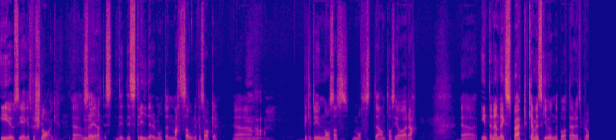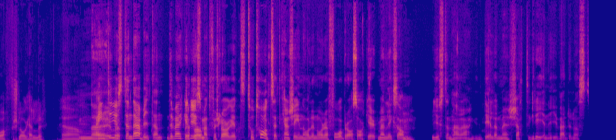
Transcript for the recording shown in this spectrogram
EUs eget förslag eh, och säger mm. att det, det, strider mot en massa olika saker. Um, ja. Vilket det ju någonstans måste antas göra. Uh, inte en enda expert kan väl skriva under på att det här är ett bra förslag heller. Um, Nej, inte just den där biten. Det verkade ju som att förslaget totalt sett kanske innehåller några få bra saker, men liksom mm. just den här delen med chattgrejen är ju värdelöst.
